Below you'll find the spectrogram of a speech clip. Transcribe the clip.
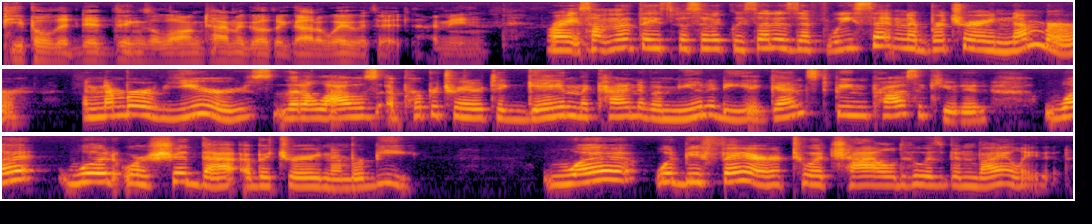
people that did things a long time ago that got away with it. I mean, right. Something that they specifically said is if we set an arbitrary number a number of years that allows a perpetrator to gain the kind of immunity against being prosecuted, what would or should that arbitrary number be? What would be fair to a child who has been violated?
